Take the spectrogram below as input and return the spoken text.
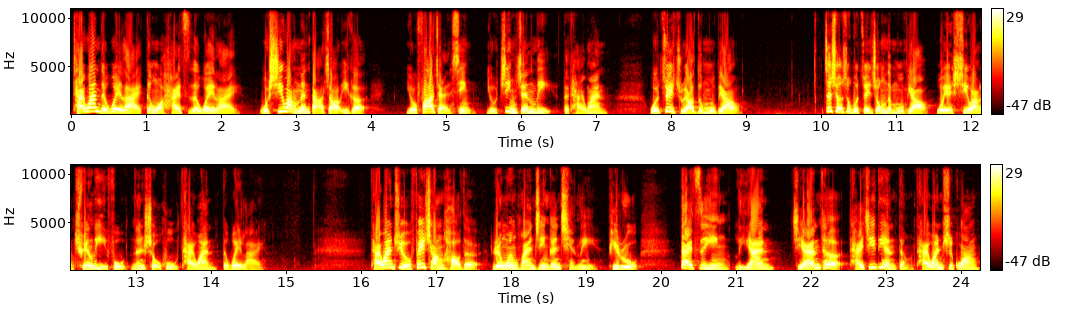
台湾的未来跟我孩子的未来，我希望能打造一个有发展性、有竞争力的台湾。我最主要的目标，这就是我最终的目标。我也希望全力以赴，能守护台湾的未来。台湾具有非常好的人文环境跟潜力，譬如戴资颖、李安、捷安特、台积电等台湾之光，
